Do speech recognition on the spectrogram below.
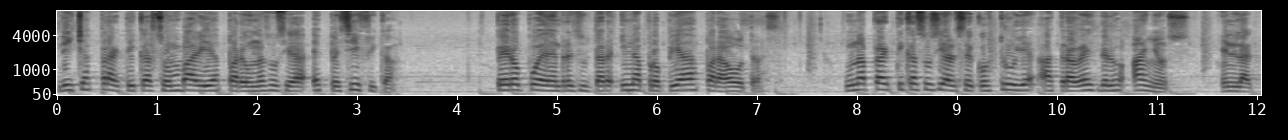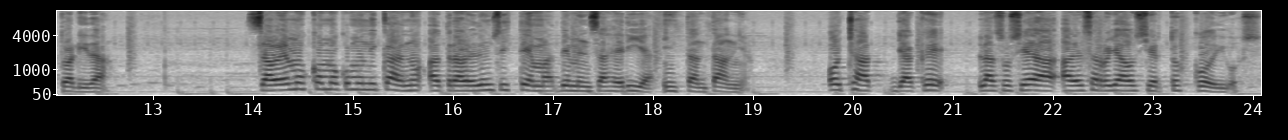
Dichas prácticas son válidas para una sociedad específica, pero pueden resultar inapropiadas para otras. Una práctica social se construye a través de los años en la actualidad. Sabemos cómo comunicarnos a través de un sistema de mensajería instantánea o chat, ya que la sociedad ha desarrollado ciertos códigos.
